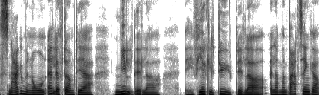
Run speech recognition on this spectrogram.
snakke med nogen, alt efter om det er mildt eller øh, virkelig dybt, eller, eller man bare tænker,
